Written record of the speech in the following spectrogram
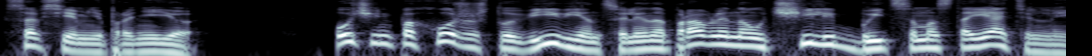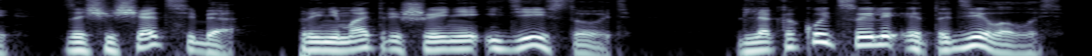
совсем не про нее. Очень похоже, что Вивиан целенаправленно учили быть самостоятельной, защищать себя, принимать решения и действовать. Для какой цели это делалось?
